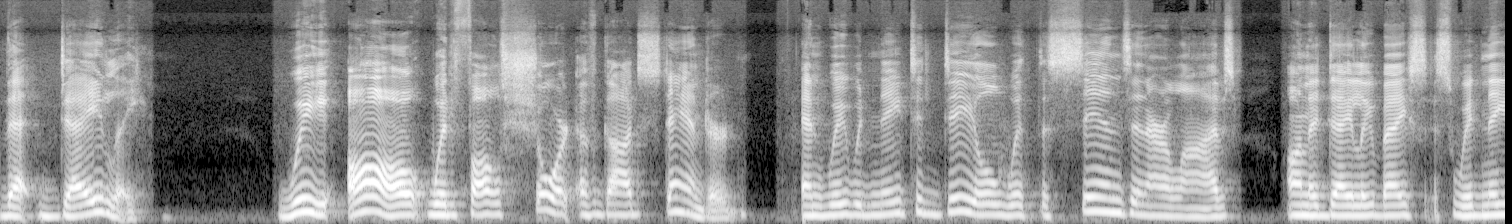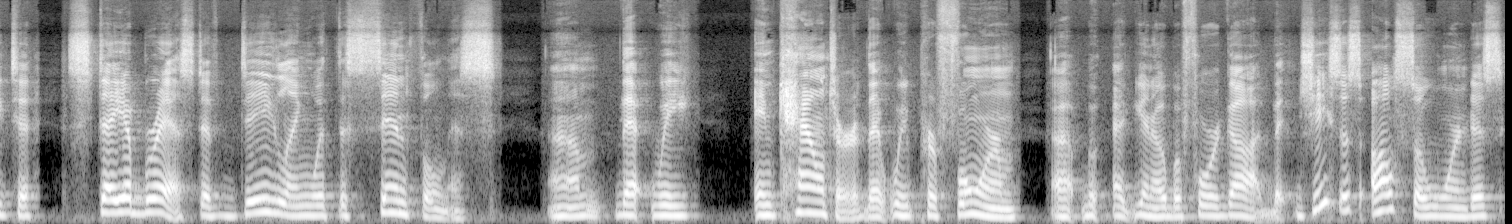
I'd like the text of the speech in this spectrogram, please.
that daily we all would fall short of God's standard and we would need to deal with the sins in our lives on a daily basis. We'd need to stay abreast of dealing with the sinfulness um, that we encounter, that we perform, uh, uh you know, before God. But Jesus also warned us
